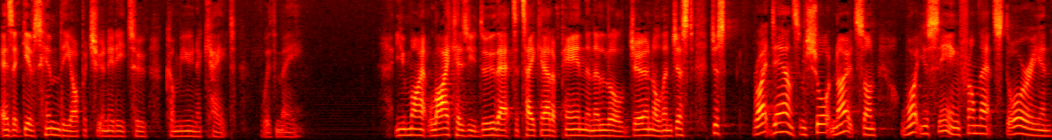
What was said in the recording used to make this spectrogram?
as it gives Him the opportunity to communicate with me. You might like, as you do that, to take out a pen and a little journal and just, just write down some short notes on what you're seeing from that story and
